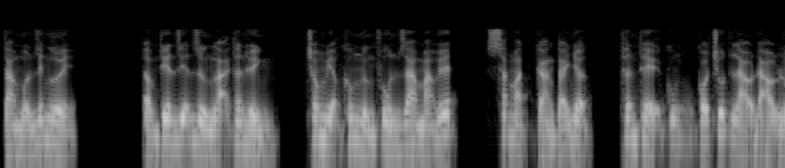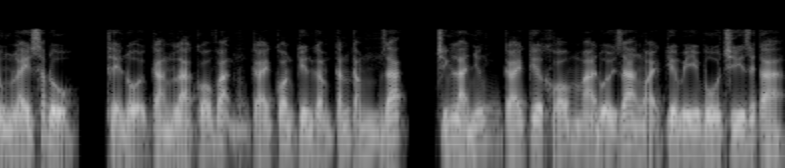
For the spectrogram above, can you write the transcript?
Ta muốn giết ngươi. Ẩm thiên diễn dừng lại thân hình, trong miệng không ngừng phun ra ma huyết, sắc mặt càng tái nhợt, thân thể cũng có chút lảo đảo lung lay sắp đổ, thể nội càng là có vạn cái con kiến gặm cắn cảm giác, chính là những cái kia khó mà đuổi ra ngoài kiếm ý bố trí giết ta.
